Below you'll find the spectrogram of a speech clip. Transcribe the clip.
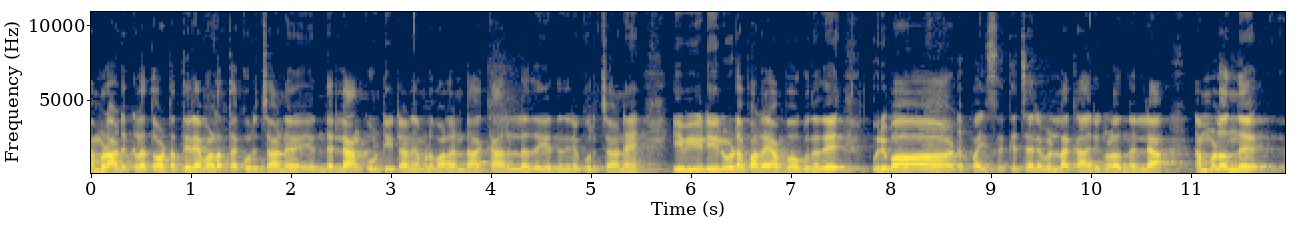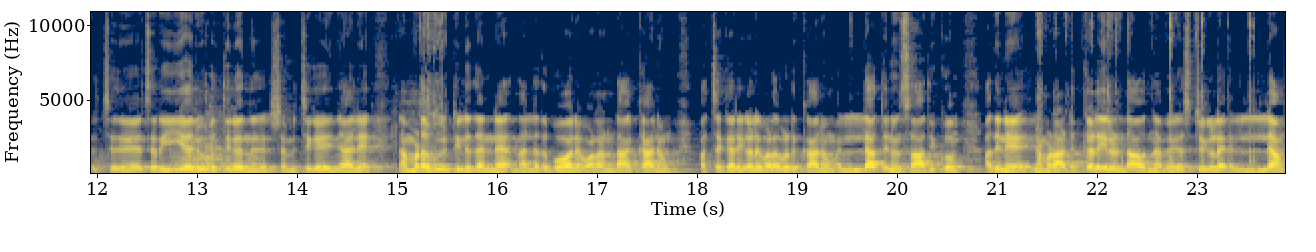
നമ്മുടെ അടുക്കള തോട്ടത്തിലെ വളത്തെക്കുറിച്ചാണ് എന്തെല്ലാം കൂട്ടിയിട്ടാണ് നമ്മൾ വളം ഉണ്ടാക്കാറുള്ളത് എന്നതിനെക്കുറിച്ചാണ് ഈ വീഡിയോയിലൂടെ പറയാൻ പോകുന്നത്. ഒരുപാട് പൈസക്ക് ചിലവുള്ള കാര്യങ്ങളൊന്നുമല്ല. നമ്മളൊന്ന് ചെറിയ രൂപത്തിലൊന്ന് ശ്രമിച്ചു കഴിഞ്ഞാൽ നമ്മുടെ വീട്ടിൽ തന്നെ നല്ലതുപോലെ വളം ഉണ്ടാക്കാനും പച്ചക്കറികൾ വിളവെടുക്കാനും എല്ലാത്തിനും സാധിക്കും. അതിന് നമ്മുടെ അടുക്കളയിൽ ഉണ്ടാകുന്ന വേസ്റ്റുകൾ എല്ലാം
